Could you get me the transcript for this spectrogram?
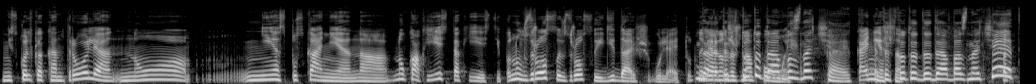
не сколько контроля, но не спускания на, ну как есть, так есть, типа, ну взрослый, взрослый, иди дальше гуляй. Тут, Да, наверное, это нужна что-то да помощь. обозначает. Конечно. Это что-то да, да обозначает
